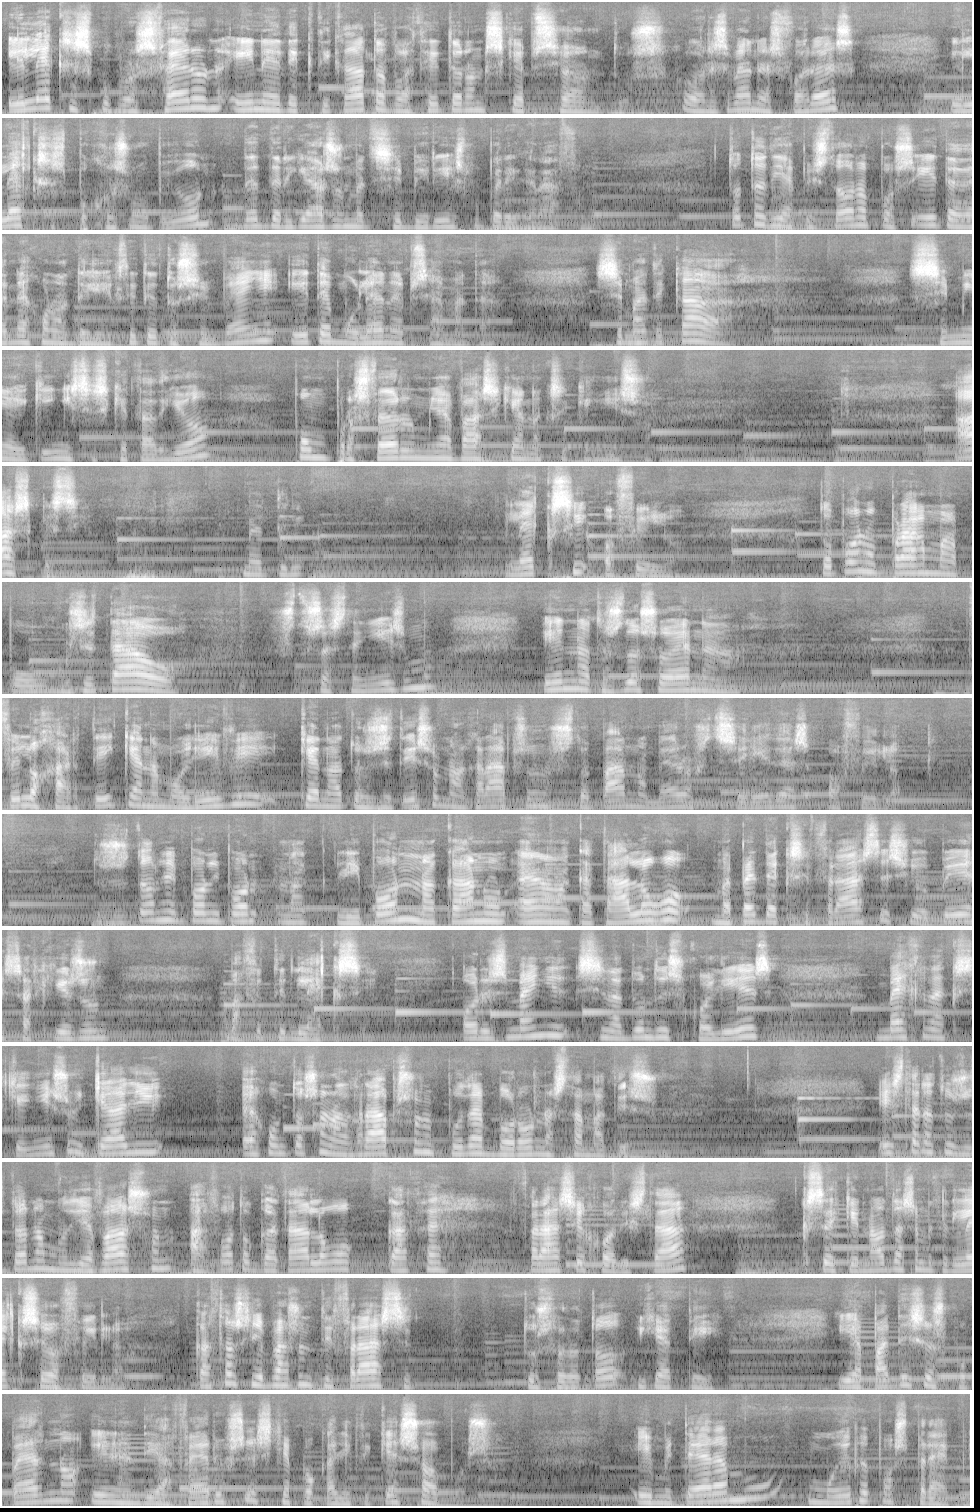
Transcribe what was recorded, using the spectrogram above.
Οι λέξεις που προσφέρουν είναι δεικτικά των βαθύτερων σκέψεών τους. Ορισμένες φορές οι λέξεις που χρησιμοποιούν δεν ταιριάζουν με τις εμπειρίες που περιγράφουν. Τότε διαπιστώνω πως είτε δεν έχουν αντιληφθεί τι τους συμβαίνει, είτε μου λένε ψέματα. Σημαντικά σημεία κίνηση και τα δυο που μου προσφέρουν μια βάση για να ξεκινήσω. Άσκηση. Με την λέξη οφείλω. Το μόνο πράγμα που ζητάω στους ασθενείς μου είναι να τους δώσω ένα φύλλο χαρτί και ένα μολύβι και να τους ζητήσω να γράψουν στο πάνω μέρος της σελίδας οφείλω. Του ζητώ λοιπόν, λοιπόν, να, λοιπόν να κάνουν έναν κατάλογο με 5-6 φράσεις οι οποίες αρχίζουν με αυτή τη λέξη. Ορισμένοι συναντούν δυσκολίες μέχρι να ξεκινήσουν και άλλοι έχουν τόσο να γράψουν που δεν μπορούν να σταματήσουν. Ύστερα του ζητώ να μου διαβάσουν αυτόν τον κατάλογο κάθε φράση χωριστά, ξεκινώντας με τη λέξη οφείλω. Καθώς διαβάζουν τη φράση, τους ρωτώ γιατί. Οι απαντήσεις που παίρνω είναι ενδιαφέρουσες και αποκαλυπτικές όπως. Η μητέρα μου μου είπε πως πρέπει.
